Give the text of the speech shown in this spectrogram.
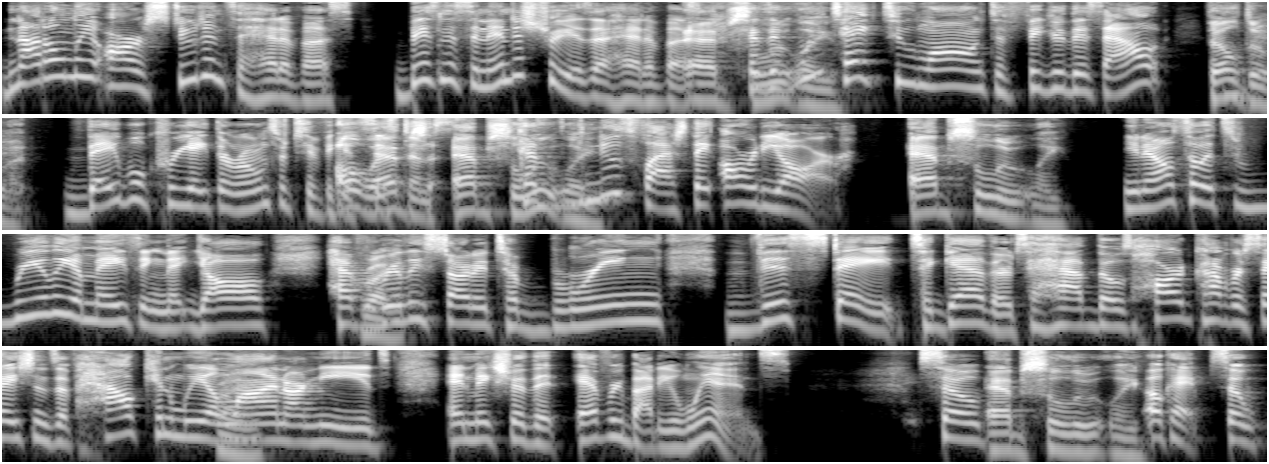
not only are our students ahead of us, business and industry is ahead of us. Because if we take too long to figure this out, They'll do it. they will create their own certificate Oh, abs- systems. 'Cause absolutely. Newsflash, they already are. Absolutely. You know, so it's really amazing that y'all have Right. really started to bring this state together to have those hard conversations of how can we Right. align our needs and make sure that everybody wins. So, Absolutely. okay, so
